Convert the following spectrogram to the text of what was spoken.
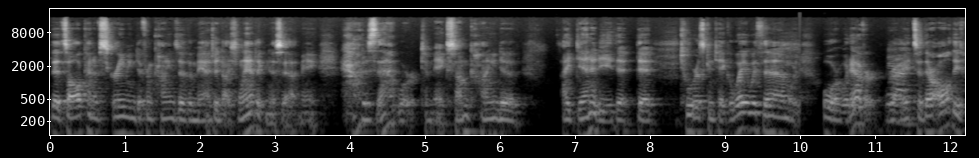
that's all kind of screaming different kinds of imagined Icelandicness at me. How does that work to make some kind of identity that that tourists can take away with them? Or, or whatever, yeah. right? So there are all these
